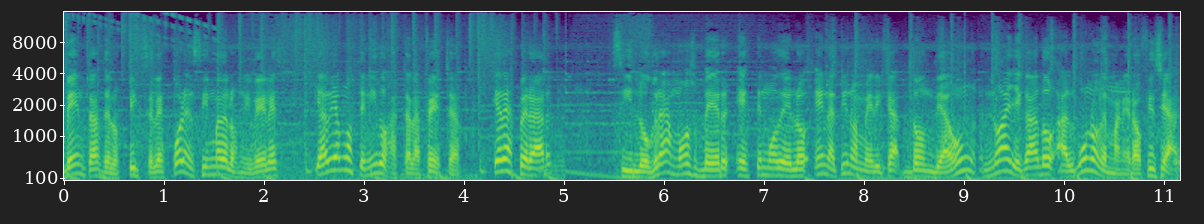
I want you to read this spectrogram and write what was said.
ventas de los píxeles por encima de los niveles que habíamos tenido hasta la fecha. Queda esperar si logramos ver este modelo en Latinoamérica donde aún no ha llegado alguno de manera oficial.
